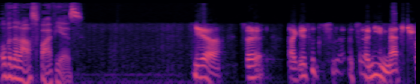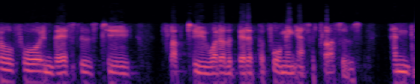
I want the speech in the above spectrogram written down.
over the last five years. Yeah. So I guess it's it's only natural for investors to flock to what are the better performing asset classes. And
